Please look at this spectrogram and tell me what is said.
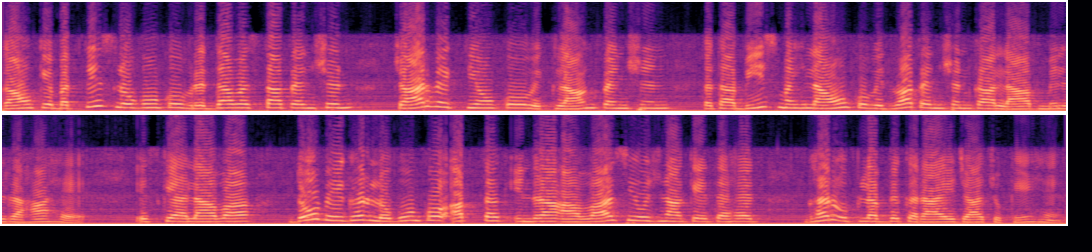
गाँव के 32 लोगों को वृद्धावस्था पेंशन, चार व्यक्तियों को विकलांग पेंशन तथा 20 महिलाओं को विधवा पेंशन का लाभ मिल रहा है। इसके अलावा दो बेघर लोगों को अब तक इंदिरा आवास योजना के तहत घर उपलब्ध कराए जा चुके हैं।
